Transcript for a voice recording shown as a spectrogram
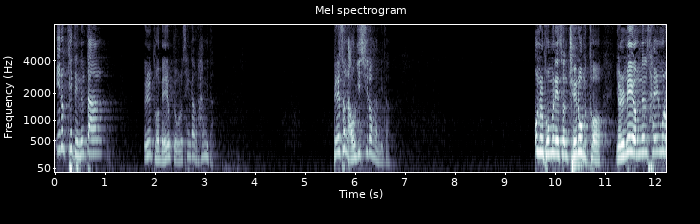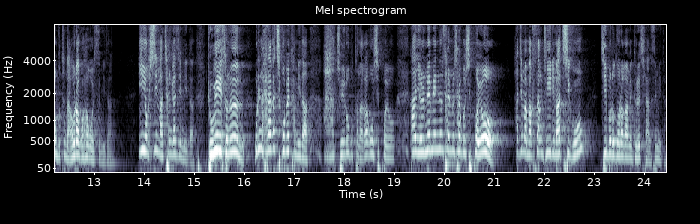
이렇게 되는 땅을 더 매력적으로 생각을 합니다. 그래서 나오기 싫어합니다. 오늘 본문에선 죄로부터 열매 없는 삶으로부터 나오라고 하고 있습니다. 이 역시 마찬가지입니다. 교회에서는 우리는 하나같이 고백합니다. 아, 죄로부터 나가고 싶어요. 아, 열매 맺는 삶을 살고 싶어요. 하지만 막상 주일이 마치고 집으로 돌아가면 그렇지 않습니다.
